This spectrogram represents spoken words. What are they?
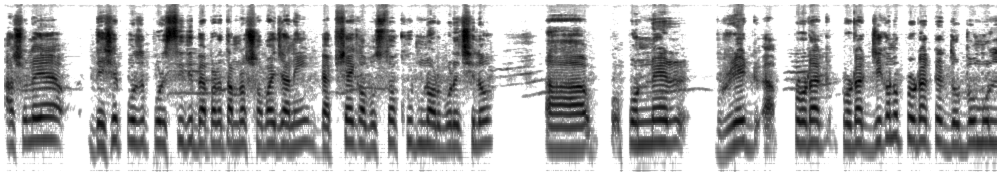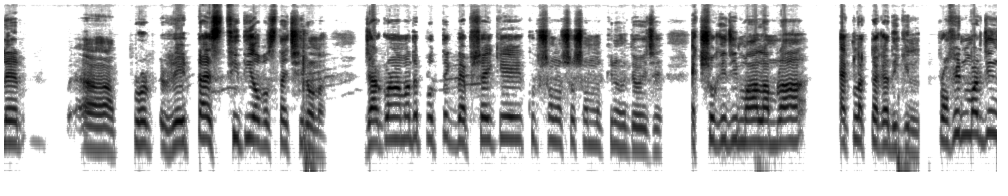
আসলে দেশের পরি- পরিস্থিতির ব্যাপারে তো আমরা সবাই জানি। ব্যবসায়িক অবস্থা খুব নড়বড়ে ছিল। পণ্যের রেট প্রোডাক্ট প্রোডাক্ট যে কোনো প্রোডাক্টের দ্রব্যমূল্যের রেটটা স্থিতি অবস্থায় ছিল না। যার কারণে আমাদের প্রত্যেক ব্যবসায়ীকে খুব সমস্যার সম্মুখীন হতে হয়েছে। একশো কেজি মাল আমরা এক লাখ টাকা দিয়ে কিনলাম। প্রফিট মার্জিন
